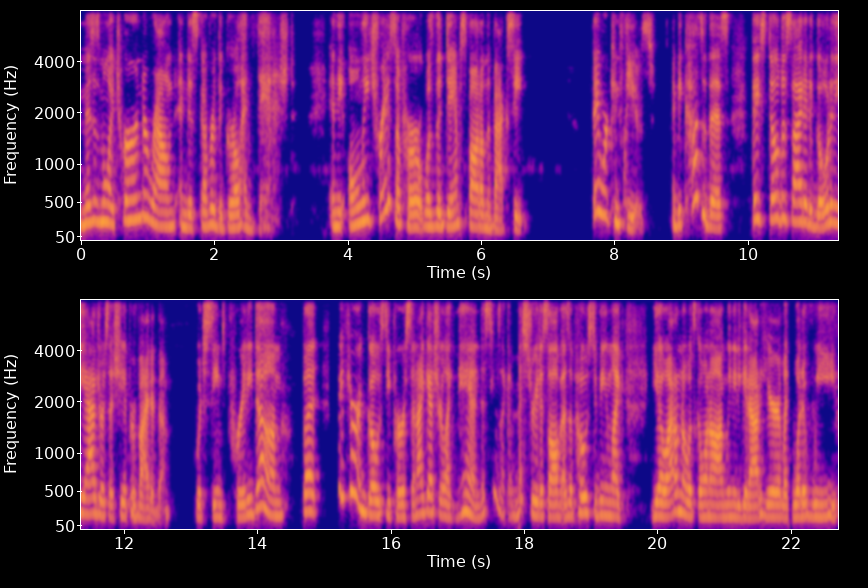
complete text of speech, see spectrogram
Mrs. Malloy turned around and discovered the girl had vanished. And the only trace of her was the damp spot on the back seat. They were confused. And because of this, they still decided to go to the address that she had provided them, which seems pretty dumb. But if you're a ghosty person, I guess you're like, man, this seems like a mystery to solve, as opposed to being like, yo, I don't know what's going on. We need to get out of here. Like, what have we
